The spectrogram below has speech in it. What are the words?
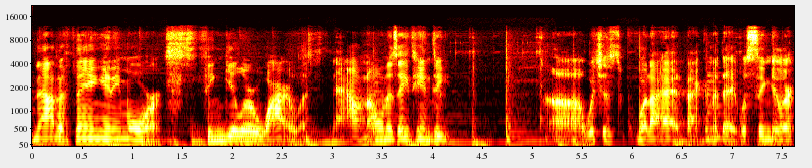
not a thing anymore. Cingular Wireless, now known as AT and T. Uh, which is what I had back in the day was Cingular.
